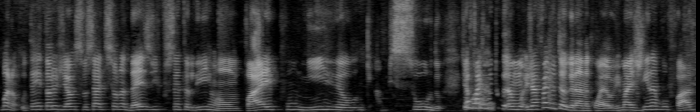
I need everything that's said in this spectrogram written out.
Mano, o território de Elvis, se você adiciona 10, 20% ali, irmão, vai pra um nível absurdo. Já, Mas- faz, muito, já faz muita grana com Elvis, imagina bufado.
